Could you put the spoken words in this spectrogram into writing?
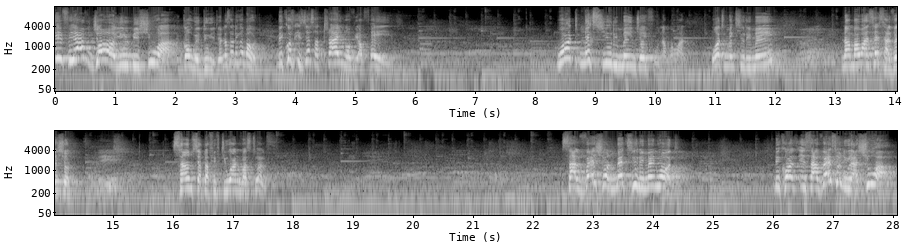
If you have joy, you'll be sure God will do it. You understand what I'm talking about? Because it's just a trying of your faith. What makes you remain joyful? Number one. What makes you remain? Number one says salvation. Psalms chapter 51, verse 12. Salvation makes you remain what? Because in salvation we are sure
